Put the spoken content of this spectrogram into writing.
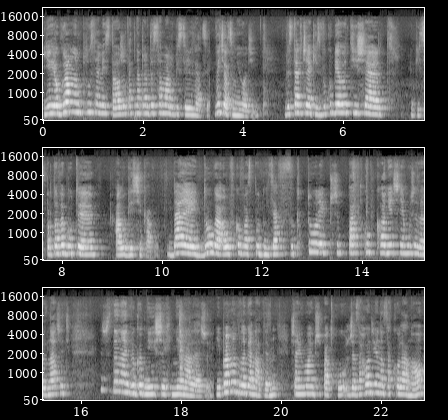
Jej ogromnym plusem jest to, że tak naprawdę sama robi stylizację. Wiecie o co mi chodzi. Wystarczy jakiś zwykły biały t-shirt, jakieś sportowe buty, a luk jest ciekawy. Dalej długa ołówkowa spódnica, w której przypadku koniecznie muszę zaznaczyć, że do najwygodniejszych nie należy. Jej problem polega na tym, przynajmniej w moim przypadku, że zachodzi ona za kolano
